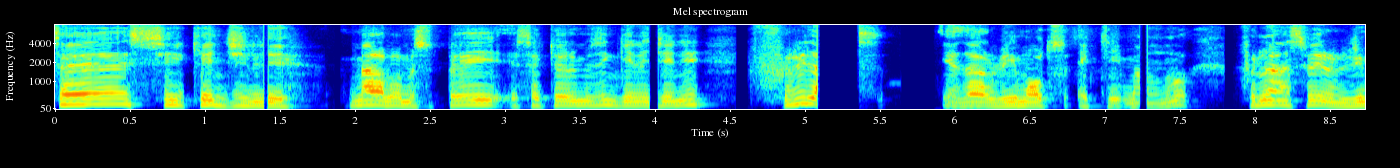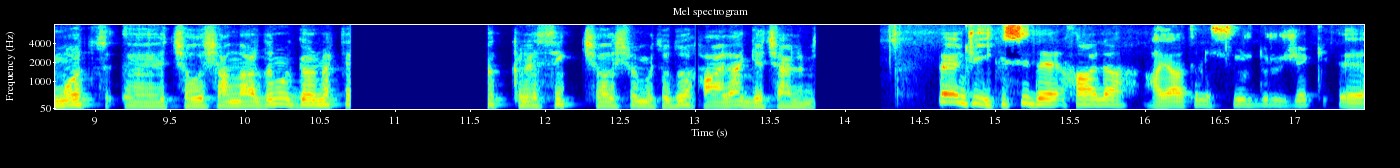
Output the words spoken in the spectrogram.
S. Sirkecili. Merhaba Mesut Bey. Sektörümüzün geleceğini freelance ya da remote ekleyeyim ben onu. Freelance ve remote e, çalışanlarda mı görmekte klasik çalışma metodu hala geçerli mi? Bence ikisi de hala hayatını sürdürecek. Ee,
